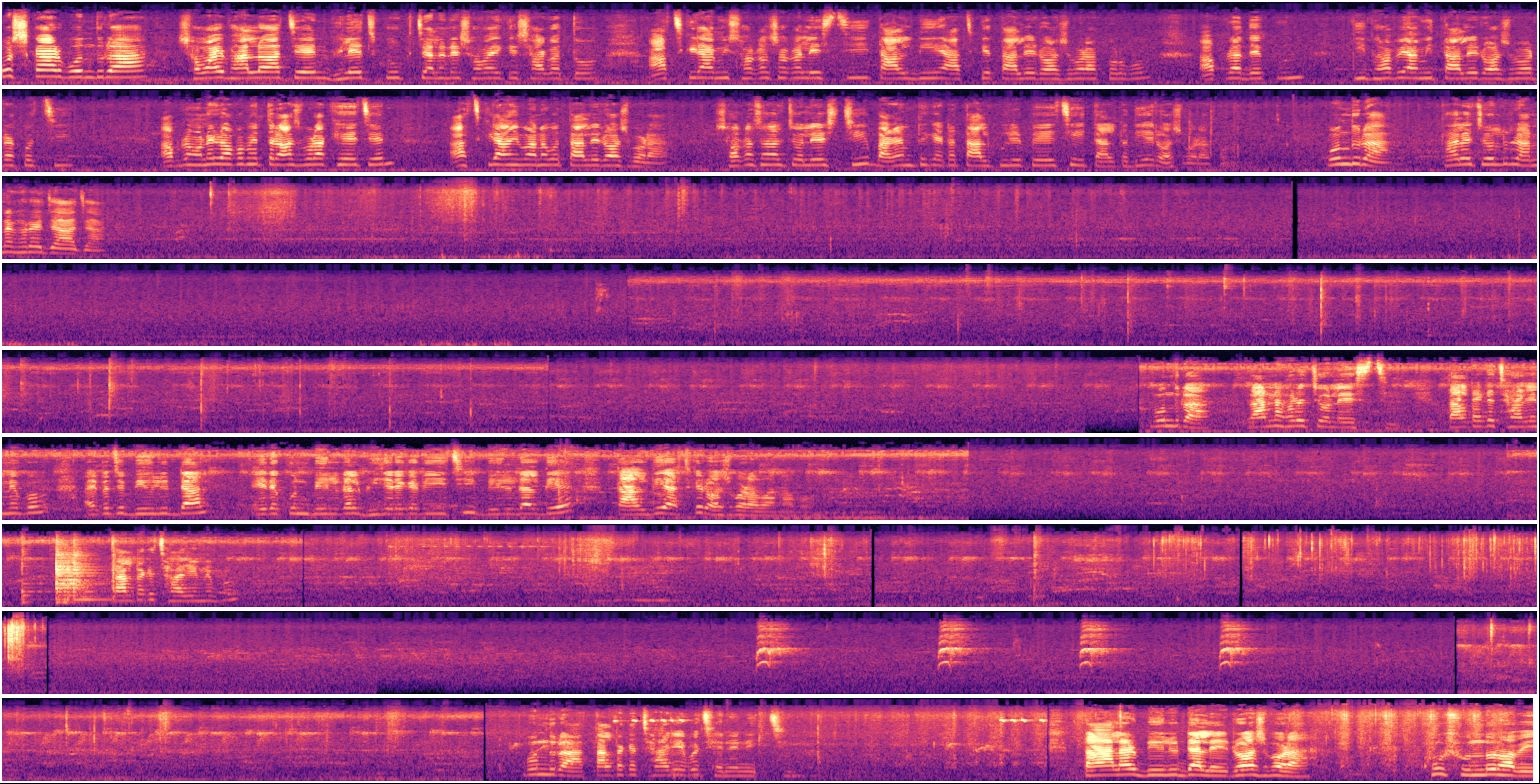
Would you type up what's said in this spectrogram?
নমস্কার বন্ধুরা, সবাই ভালো আছেন? ভিলেজ কুক চ্যানেলে সবাইকে স্বাগত। আজকে আমি সকাল সকাল এসেছি, তাল নিয়ে আজকে তালের রসবড়া করব। আপনারা দেখুন কীভাবে আমি তালের রসবড়াটা করছি। আপনারা অনেক রকমের তো রসবড়া খেয়েছেন। আজকে আমি বানাবো তালের রসবড়া সকাল সকাল চলে এসেছি, বাগান থেকে একটা তাল কুড়ে পেয়েছি, এই তালটা দিয়ে রসবড়া করব। বন্ধুরা, তাহলে চলুন রান্নাঘরে যাওয়া যাক। বন্ধুরা, রান্নাঘরে চলে এসেছি। তালটাকে ছাড়িয়ে নেব। আর এটা হচ্ছে বিউলির ডাল। এই দেখুন, বিউলির ডাল ভিজে রেখে দিয়েছি। বিউলির ডাল দিয়ে তাল দিয়ে আজকে রসবড়া বানাবো। তালটাকে ছাড়িয়ে নেব। বন্ধুরা, তালটাকে ছাড়িয়ে এবার ছেনে নিচ্ছি। তাল আর বিউলির ডালে রস বড়া খুব সুন্দর হবে।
